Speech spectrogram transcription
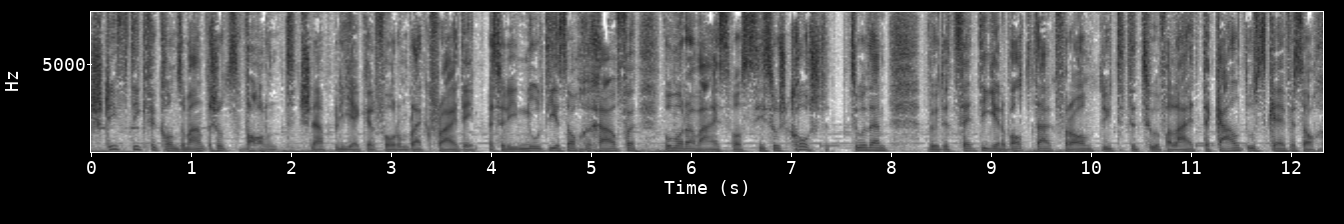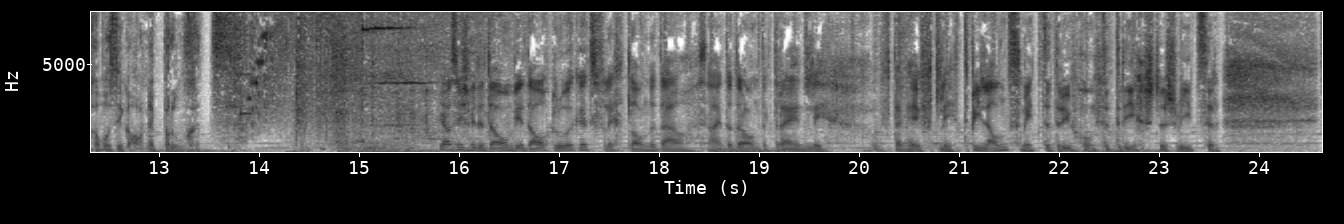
Die Stiftung für Konsumentenschutz warnt die Schnäppeljäger vor dem Black Friday. Man soll nur die Sachen kaufen, wo man auch weiss, was sie sonst kosten. Zudem würden solche Rabatttage vor allem die Leute dazu verleiten, Geld auszugeben für Sachen, die sie gar nicht brauchen. Ja, es ist wieder da und wird angeschaut. Vielleicht landet auch das ein oder andere Tränchen auf dem Heftli. Die Bilanz mit den 300 reichsten Schweizer.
